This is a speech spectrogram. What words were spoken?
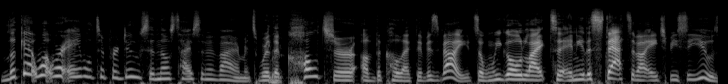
Look at what we're able to produce in those types of environments where the culture of the collective is valued. So when we go like to any of the stats about HBCUs,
